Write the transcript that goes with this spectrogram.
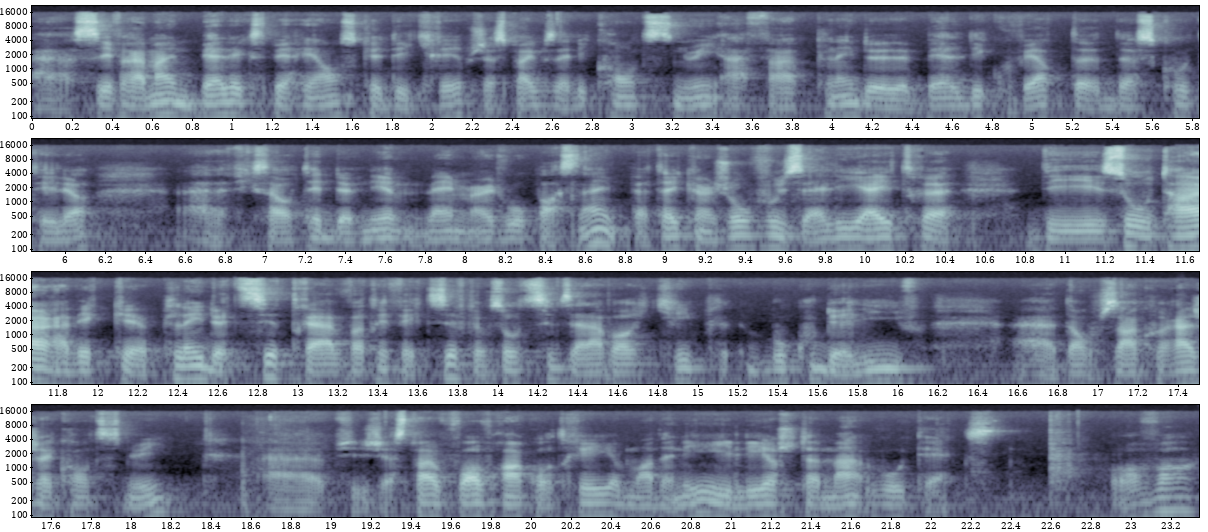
Euh, c'est vraiment une belle expérience que d'écrire. J'espère que vous allez continuer à faire plein de belles découvertes de, ce côté-là. Euh, ça va peut-être devenir même un de vos passe-temps. Peut-être qu'un jour, vous allez être des auteurs avec plein de titres à votre effectif, que vous aussi, vous allez avoir écrit beaucoup de livres. Euh, donc, je vous encourage à continuer. puis j'espère pouvoir vous rencontrer à un moment donné et lire justement vos textes. Au revoir.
